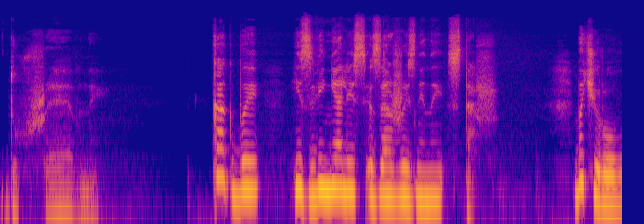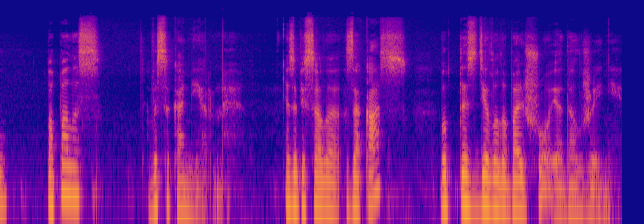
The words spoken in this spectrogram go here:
душевные, как бы извинялись за жизненный стаж. Бочарову попалась высокомерная. Записала заказ, будто сделала большое одолжение.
